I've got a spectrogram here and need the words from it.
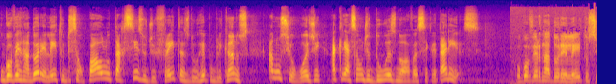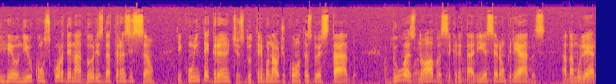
O governador eleito de São Paulo, Tarcísio de Freitas, do Republicanos, anunciou hoje a criação de duas novas secretarias. O governador eleito se reuniu com os coordenadores da transição e com integrantes do Tribunal de Contas do Estado. Duas novas secretarias serão criadas, a da mulher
